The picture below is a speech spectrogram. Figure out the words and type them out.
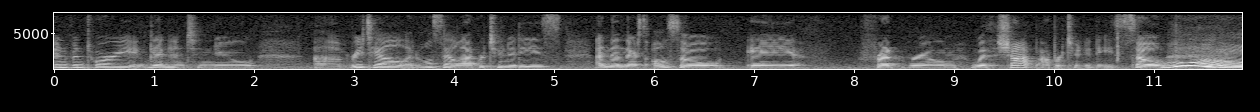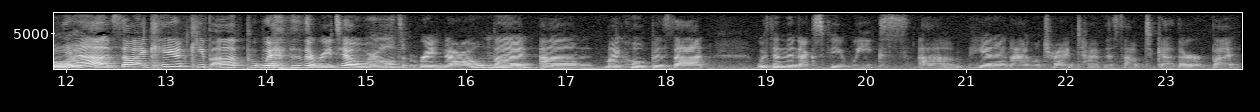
inventory and get into new um, retail and wholesale opportunities. And then there's also a front room with shop opportunities. So, Ooh. yeah, so I can't keep up with the retail world right now, but um, my hope is that within the next few weeks, um, Hannah and I will try and time this out together. But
